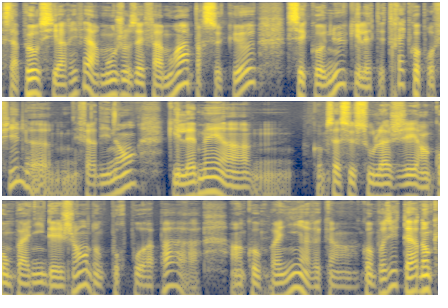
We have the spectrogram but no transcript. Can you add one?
ça peut aussi arriver à mon Joseph à moi parce que c'est connu qu'il était très coprophile, euh, Ferdinand, qu'il aimait un comme ça se soulager en compagnie des gens, donc pourquoi pas en compagnie avec un compositeur. Donc,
